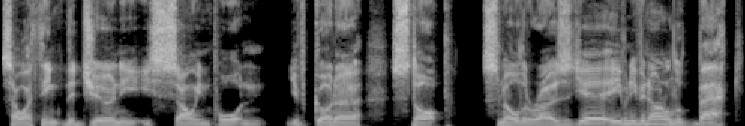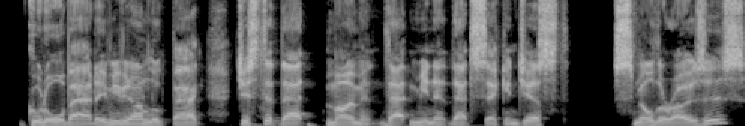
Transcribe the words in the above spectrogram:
So I think the journey is so important. You've got to stop, smell the roses. Yeah, even if you don't look back, good or bad, even if you don't look back, just at that moment, that minute, that second, just smell the roses,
